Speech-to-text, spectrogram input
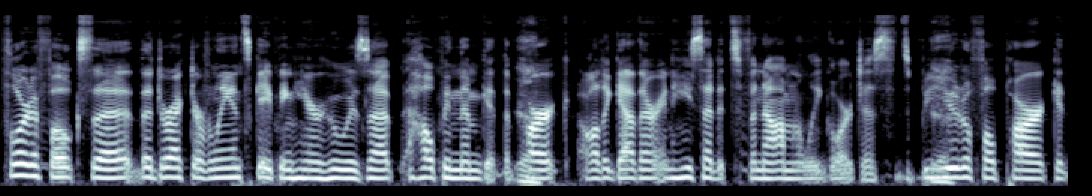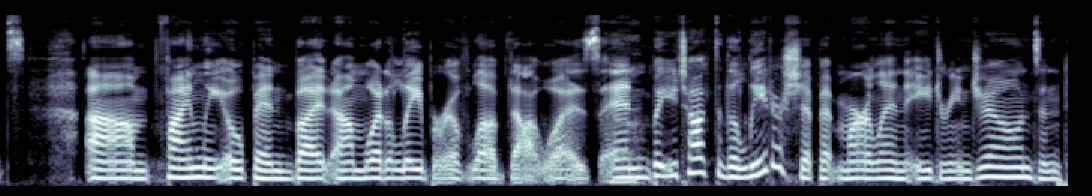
Florida folks, the, the director of landscaping here, who was up helping them get the yeah. park all together. And he said it's phenomenally gorgeous. It's a beautiful yeah. park. It's um, finally open, but um, what a labor of love that was. And yeah. but you talked to the leadership at Merlin, Adrian Jones, and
